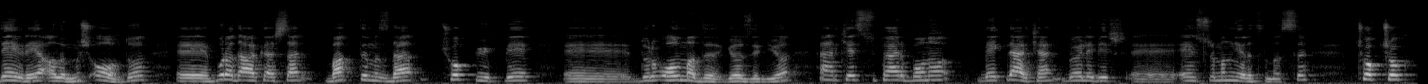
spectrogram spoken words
devreye alınmış oldu. Burada arkadaşlar baktığımızda çok büyük bir durum olmadığı gözleniyor. Herkes süper bono beklerken böyle bir enstrümanın yaratılması çok çok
